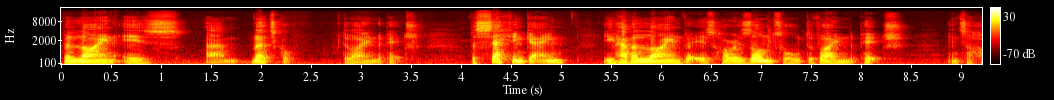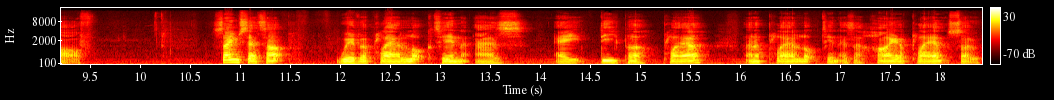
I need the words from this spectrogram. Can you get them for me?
the line is um, vertical, dividing the pitch. The second game, you have a line that is horizontal, dividing the pitch into half. Same setup with a player locked in as a deeper player and a player locked in as a higher player. So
